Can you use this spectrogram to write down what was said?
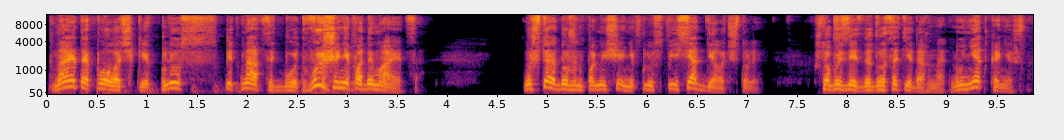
На этой полочке плюс 15 будет. Выше не поднимается. Ну что я должен помещение плюс 50 делать, что ли? Чтобы здесь до 20 догнать? Ну нет, конечно.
